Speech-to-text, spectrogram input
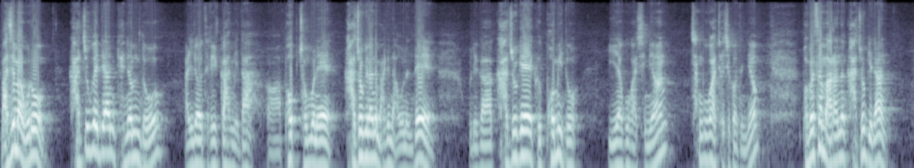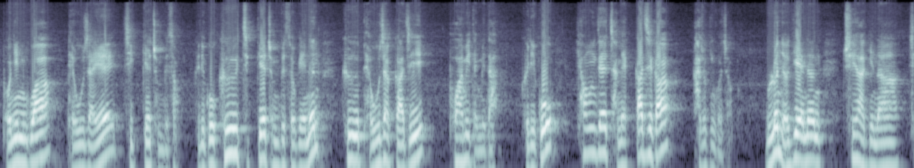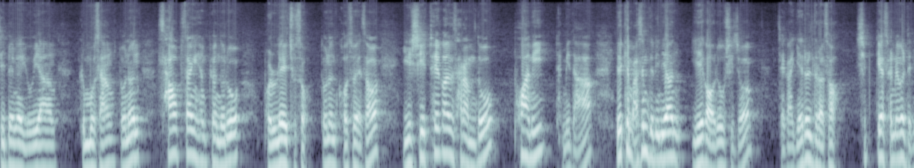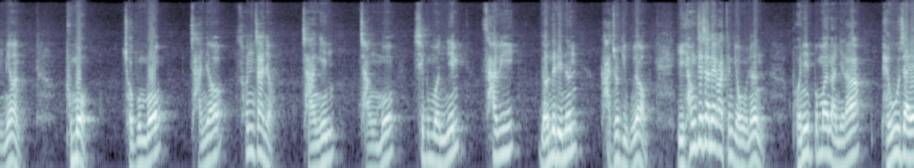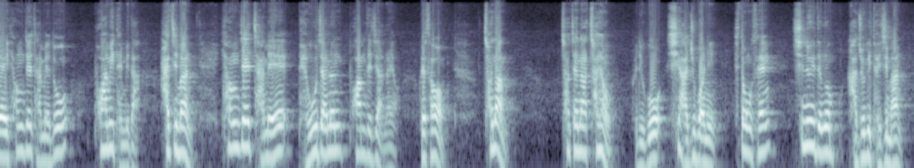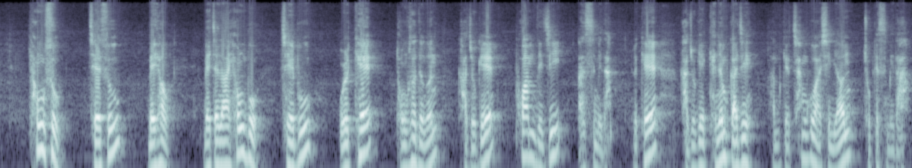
마지막으로 가족에 대한 개념도 알려드릴까 합니다. 어, 법 조문에 가족이라는 말이 나오는데 우리가 가족의 그 범위도 이해하고 가시면 참고가 되시거든요. 법에서 말하는 가족이란 본인과 배우자의 직계 존비속 그리고 그 직계 존비속에 는 그 배우자까지 포함이 됩니다. 그리고 형제 자매까지가 가족인 거죠. 물론 여기에는 취약이나 질병의 요양, 근무상 또는 사업상의 형편으로 본래 주소 또는 거소에서 일시 퇴거한 사람도 포함이 됩니다. 이렇게 말씀드리면 이해가 어려우시죠? 제가 예를 들어서 쉽게 설명을 드리면 부모, 조부모, 자녀, 손자녀, 장인, 장모, 시부모님, 사위, 며느리는 가족이고요. 이 형제자매 같은 경우는 본인뿐만 아니라 배우자의 형제자매도 포함이 됩니다. 하지만 형제자매의 배우자는 포함되지 않아요. 그래서 처남, 처제나 처형, 그리고 시아주버니, 시동생, 시누이 등은 가족이 되지만 형수, 제수, 매형, 매제나 형부, 제부, 올케, 동서 등은 가족에 포함되지 않습니다. 이렇게 가족의 개념까지 함께 참고하시면 좋겠습니다.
